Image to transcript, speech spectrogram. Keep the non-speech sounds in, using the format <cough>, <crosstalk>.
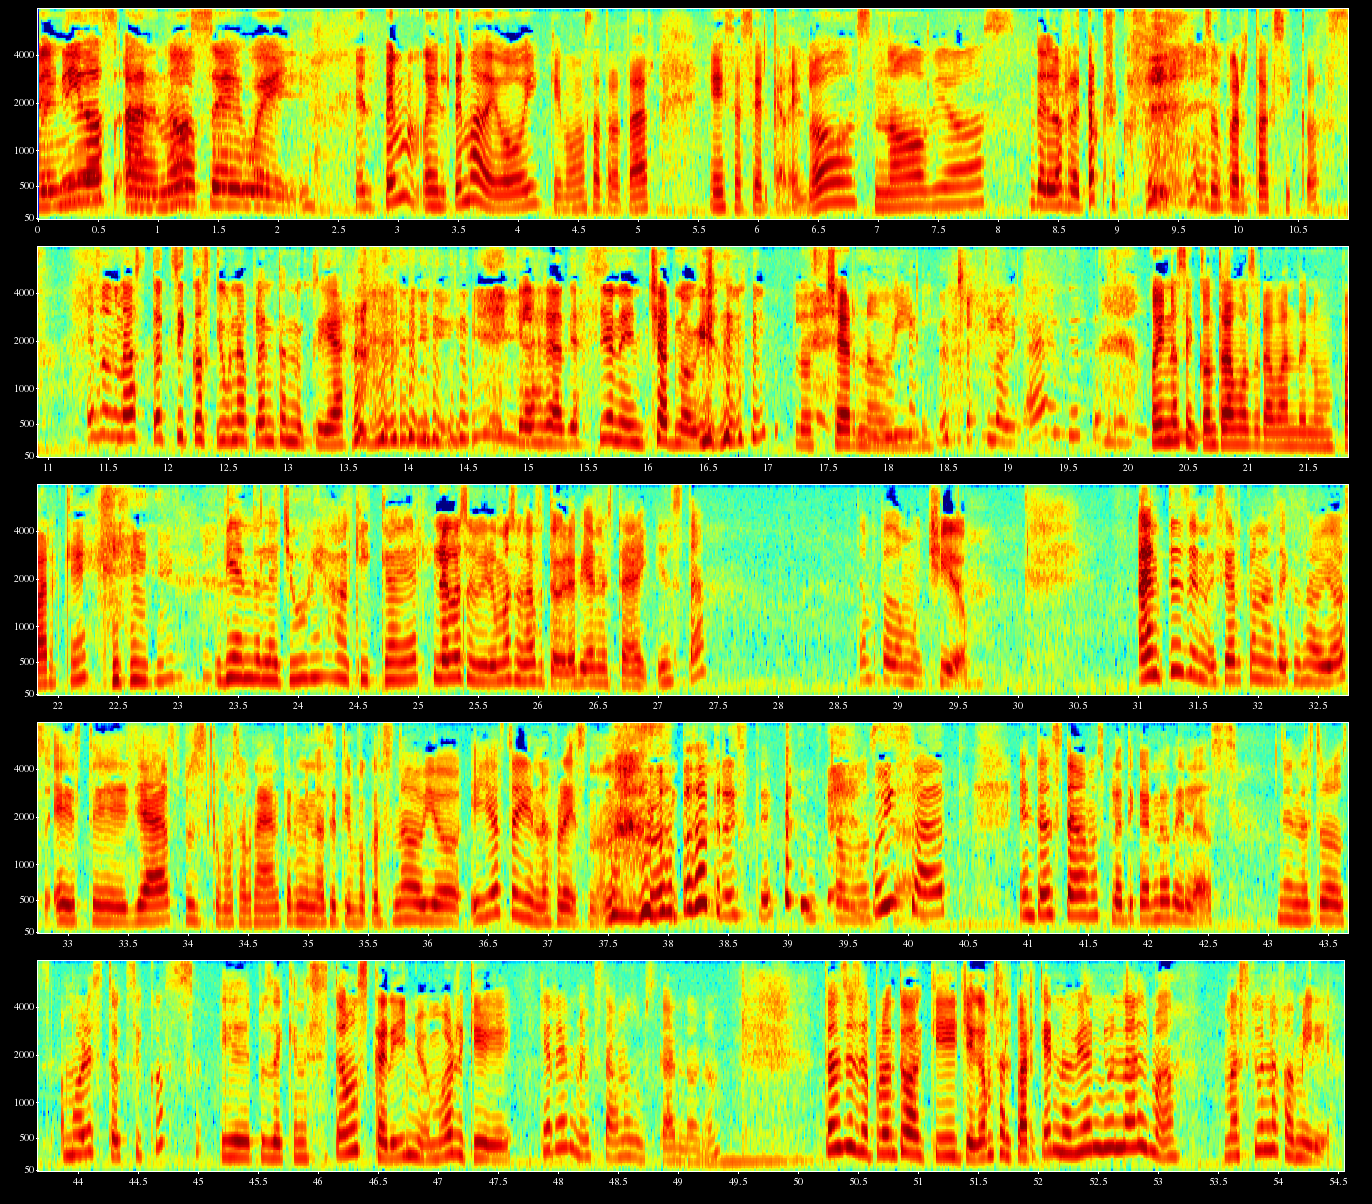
Bienvenidos a No sé, güey. El, tem- el tema de hoy que vamos a tratar es acerca de los novios De los retóxicos. <laughs> súper tóxicos. Esos más tóxicos que una planta nuclear. <laughs> que la radiación en Chernobyl. Los Chernobyl. <laughs> Chernobyl. Ah, es cierto. Hoy nos encontramos grabando en un parque. Viendo la lluvia aquí caer. Luego subiremos una fotografía en nuestra Insta. Está todo muy chido. Antes de iniciar con los exnovios, este, ya, pues como sabrán, terminó hace tiempo con su novio y ya estoy en la fresno, ¿no? <laughs> todo triste. Estamos Muy a- sad. Entonces estábamos platicando de las de nuestros amores tóxicos y de, pues de que necesitamos cariño, amor, y que, que realmente estábamos buscando, ¿no? Entonces de pronto aquí llegamos al parque, no había ni un alma, más que una familia.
